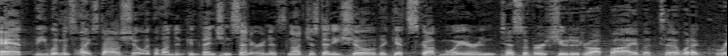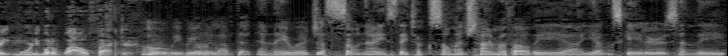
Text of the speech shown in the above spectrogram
at the Women's Lifestyle Show at the London Convention Center. And it's not just any show that gets Scott Moir and Tessa Virtue to drop by, but uh, what a great morning. What a wow factor. Oh, we really loved it. And they were just so nice. They took so much time with all the uh, young skaters and the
